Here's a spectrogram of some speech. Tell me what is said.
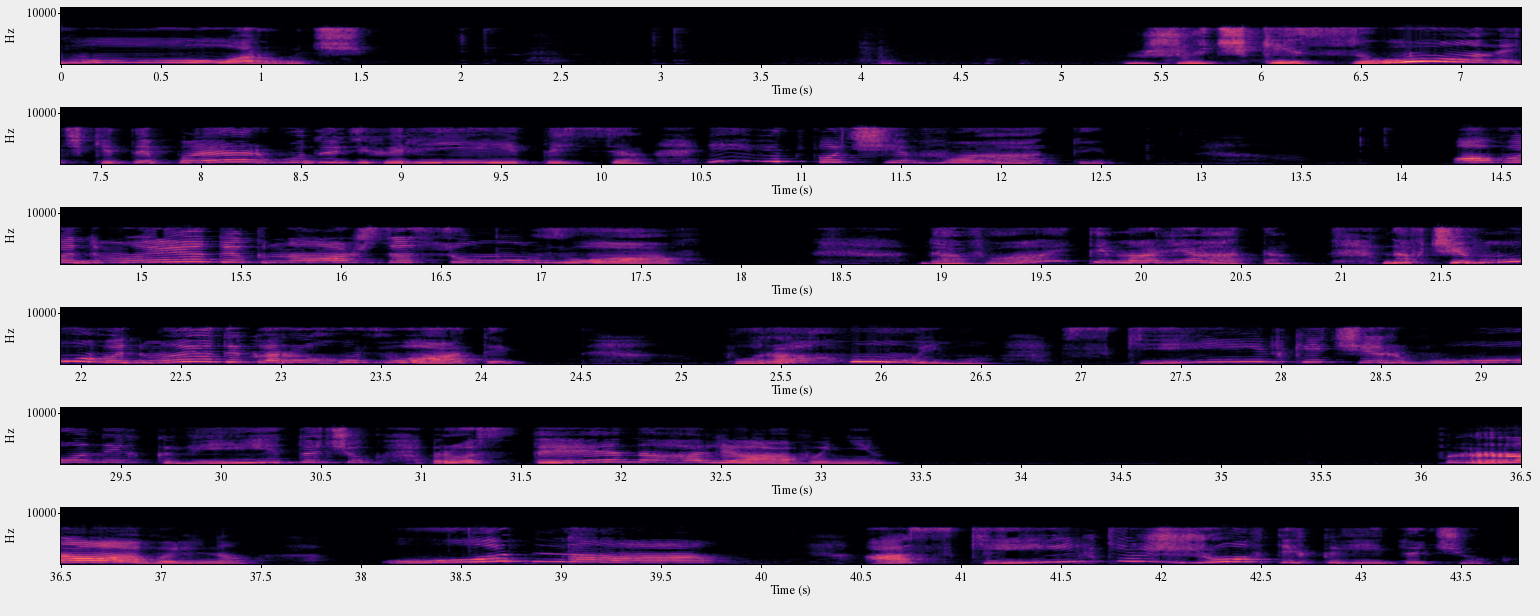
Жучки сонечки тепер будуть грітися і відпочивати. А ведмедик наш засумував. Давайте, малята, навчимо ведмедика рахувати. Порахуймо, скільки червоних квіточок росте на галявині. Правильно, одна. А скільки жовтих квіточок?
